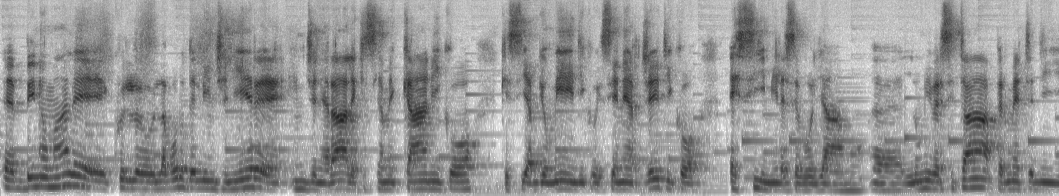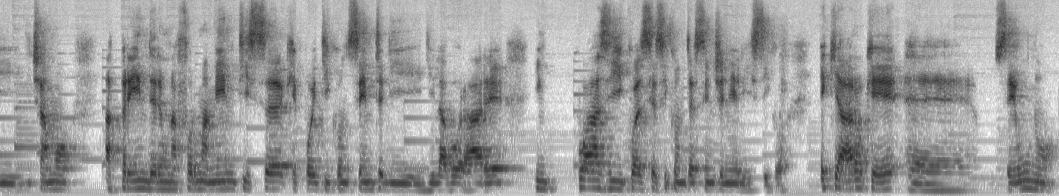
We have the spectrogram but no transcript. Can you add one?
eh, bene o male quello, il lavoro dell'ingegnere in generale, che sia meccanico, che sia biomedico, che sia energetico, è simile se vogliamo. Eh, l'università permette di, diciamo, apprendere una forma mentis che poi ti consente di, di lavorare in quasi qualsiasi contesto ingegneristico. È chiaro che eh, se, uno,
